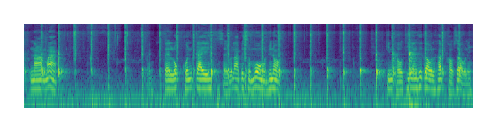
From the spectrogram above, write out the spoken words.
ำนานมาก แต่ลกขนไก่ใส่เวลาเป็นสมองเลยพี่น้องกินเขาเที่ยงคือเก่าแล้วครับเขาเสาร์นี่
